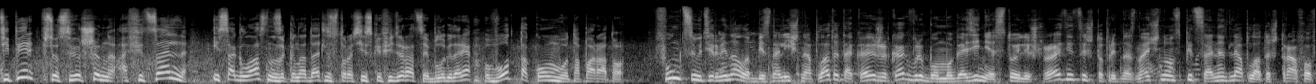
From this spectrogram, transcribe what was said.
Теперь все совершенно официально и согласно законодательству законодательству Российской Федерации благодаря вот такому вот аппарату. Функция у терминала безналичной оплаты такая же, как в любом магазине, с той лишь разницей, что предназначен он специально для оплаты штрафов.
